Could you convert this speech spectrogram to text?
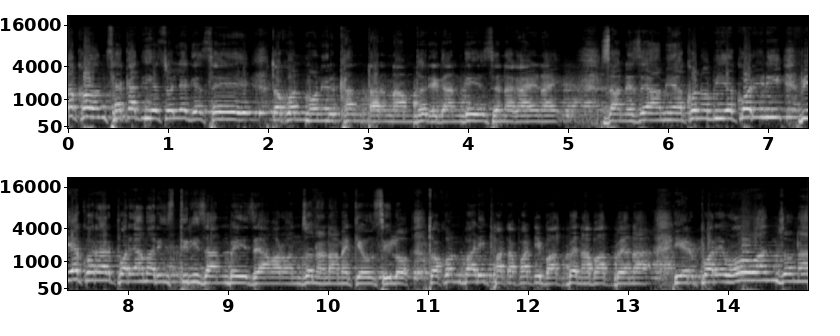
যখন ছেকা দিয়ে চলে গেছে, তখন মনির খান তার নাম ধরে গান গেয়েছে না গায় নাই। জানে যে আমি এখনও বিয়ে করিনি। বিয়ে করার পরে আমার স্ত্রী জানবে যে আমার অঞ্জনা নামে কেউ ছিল। তখন বাড়ি ফাটাফাটি বাঁধবে না বাঁধবে না। এরপরে, ও অঞ্জনা,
